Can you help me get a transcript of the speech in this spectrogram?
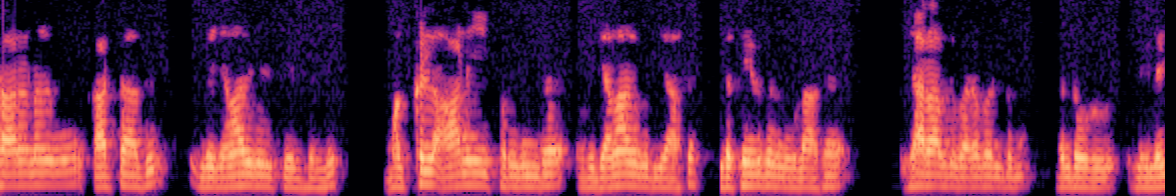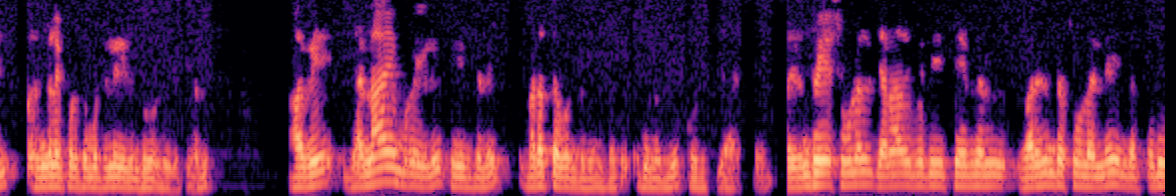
காரணமும் காட்டாது இந்த ஜனாதிபதி தேர்தலில் மக்கள் ஆணையை பெறுகின்ற ஒரு ஜனாதிபதியாக இந்த தேர்தலின் ஊடாக யாராவது வர வேண்டும் என்ற ஒரு நிலை எங்களை பொறுத்த மட்டிலே இருந்து கொண்டிருக்கிறது. ஆகவே ஜனநாயக முறையிலே தேர்தலை நடத்த வேண்டும் என்பது எங்களுடைய கோரிக்கையாக இன்றைய சூழல் ஜனாதிபதி தேர்தல் வருகின்ற சூழலிலே இந்த பொது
